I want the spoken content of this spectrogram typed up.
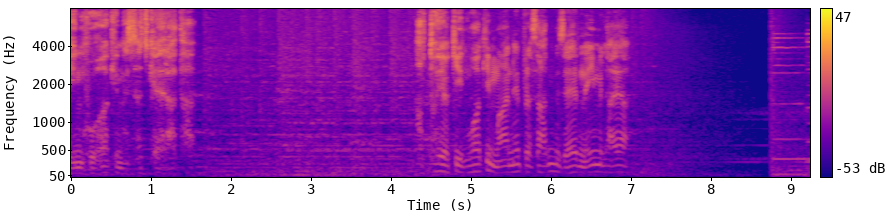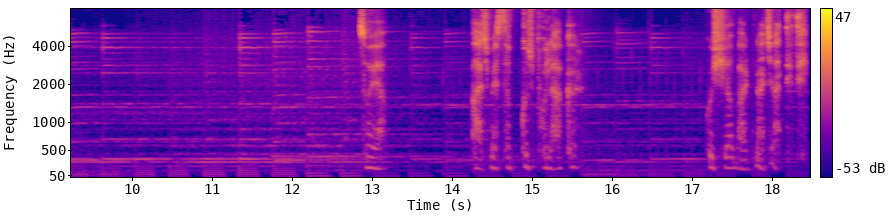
यकीन हुआ कि मैं सच कह रहा था। अब तो यकीन हुआ कि माँ ने प्रसाद में जहर नहीं मिलाया। सोया, आज मैं सब कुछ भुलाकर खुशियाँ बांटना चाहती थी।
